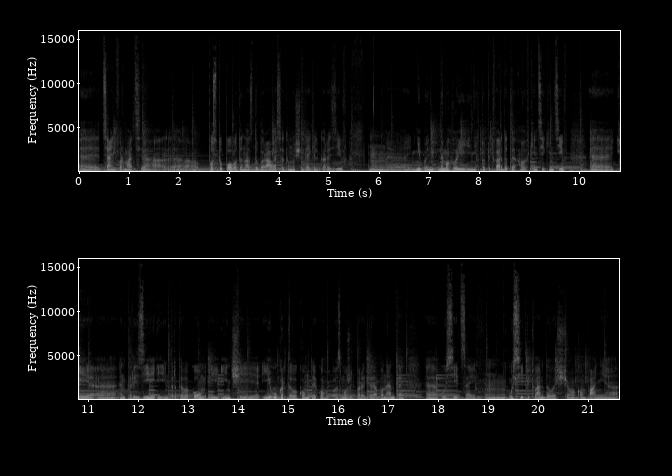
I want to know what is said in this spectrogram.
Е, Ця інформація е, поступово до нас добиралася, тому що декілька разів е, ніби не могли її ніхто підтвердити, але в кінці кінців е, і е, НКРЗ, і Інтертелеком, і інші, і Укртелеком, до якого зможуть перейти абоненти, е, усі цей усі підтвердили, що компанія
